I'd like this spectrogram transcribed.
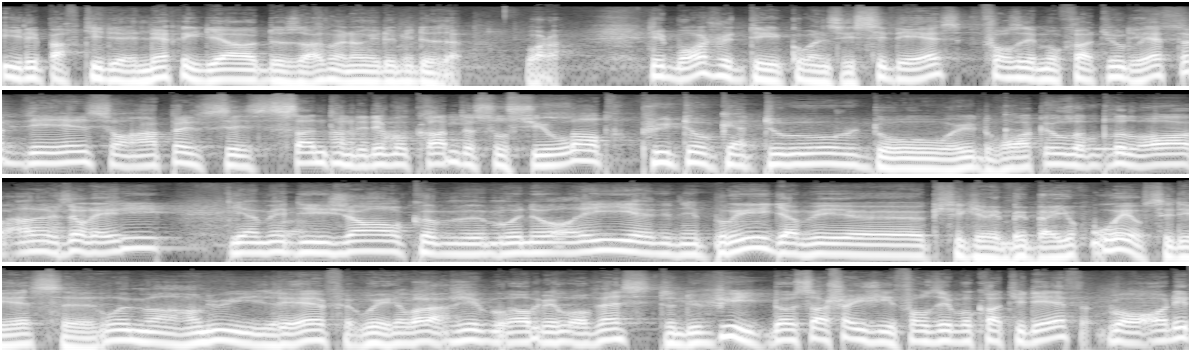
il est parti des LR il y a deux ans, un an et demi, deux ans. Voilà. Et moi, j'étais commencé CDS, Force démocrate, UDF, CDS, on rappelle, c'est Centre des démocrates sociaux, centre plutôt catho. oui, droite, centre droit, Il y avait des gens comme euh, Monori à une époque. Oui, il y avait, euh, qui c'est qu'il y avait Bayrou, oui, au CDS, euh, Oui, mais lui, UDF, oui, voilà. Non, beaucoup veste depuis. Donc ça a changé, Force démocrate UDF. Bon, on est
